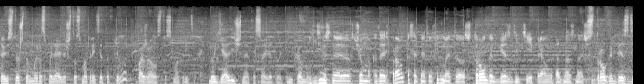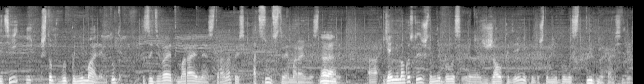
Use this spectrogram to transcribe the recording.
То есть то, что мы распыляли, что смотреть это в кино, пожалуйста, смотрите. Но я лично это советовать никому. Единственное, в чем оказались правы касательно этого фильма, это строго без детей, прям вот однозначно. строго без детей. И чтобы вы понимали, тут задевает моральная сторона, то есть отсутствие моральной стороны. А, Я не могу сказать, что мне было э, жалко денег или что мне было стыдно там сидеть.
